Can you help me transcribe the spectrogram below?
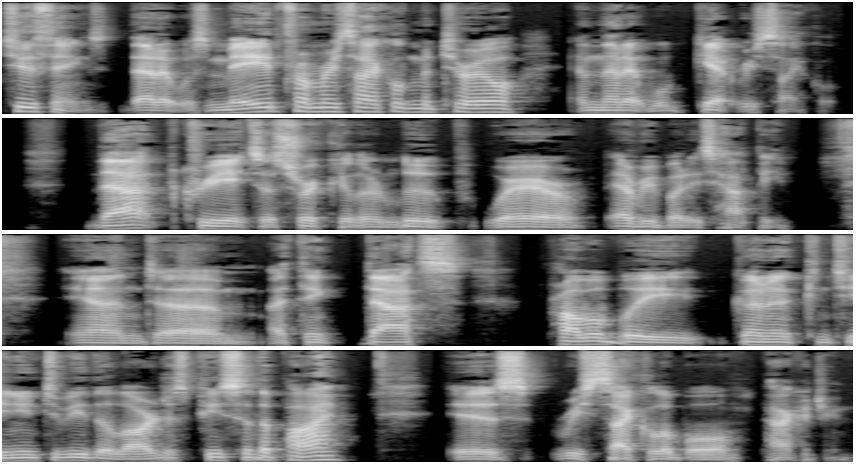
two things that it was made from recycled material and that it will get recycled. That creates a circular loop where everybody's happy. And um, I think that's probably going to continue to be the largest piece of the pie is recyclable packaging.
